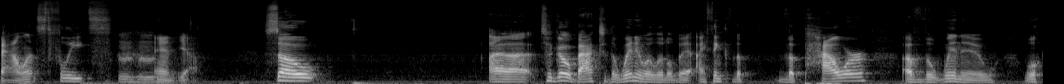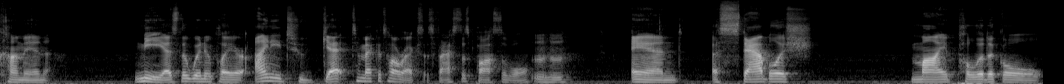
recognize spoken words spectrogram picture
balanced fleets, Mhm. and yeah. So uh, to go back to the Winnu a little bit, I think the the power of the Winnu will come in. Me as the Winnu player, I need to get to Mecatol Rex as fast as possible Mm-hmm. and establish my political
